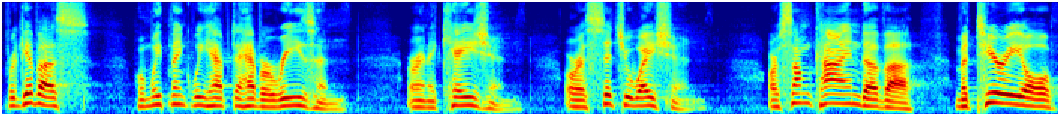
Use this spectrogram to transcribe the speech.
forgive us when we think we have to have a reason or an occasion or a situation or some kind of a material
